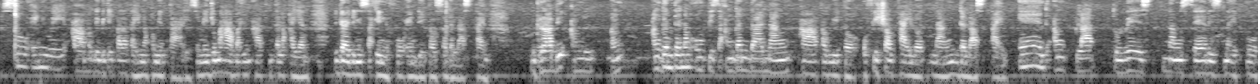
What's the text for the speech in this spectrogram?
So, anyway, uh, magbibigay pala tayo ng komentary. So, medyo mahaba yung ating talakayan regarding sa info and details sa the last time. Grabe ang ang ang ganda ng umpisa, ang ganda ng uh, tawag official pilot ng The Last Time. And ang plot twist ng series na ito,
